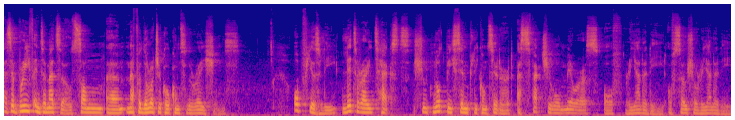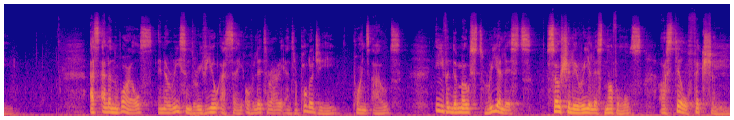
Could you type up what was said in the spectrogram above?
As a brief intermezzo, some um, methodological considerations. Obviously, literary texts should not be simply considered as factual mirrors of reality, of social reality. As Ellen Wiles, in a recent review essay of literary anthropology, points out, even the most realist, socially realist novels are still fiction,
